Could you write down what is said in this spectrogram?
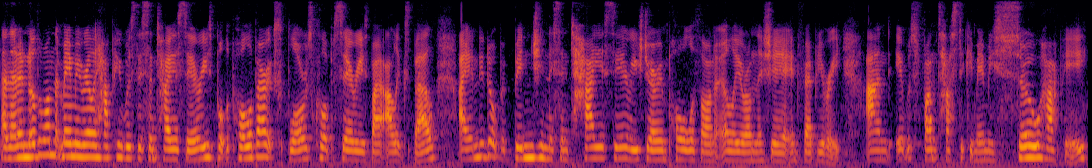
And then another one that made me really happy was this entire series but the polar bear explorers club series by alex bell. I ended up binging this entire series during Polarthon earlier on this year in february and it was fantastic. It made me so happy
